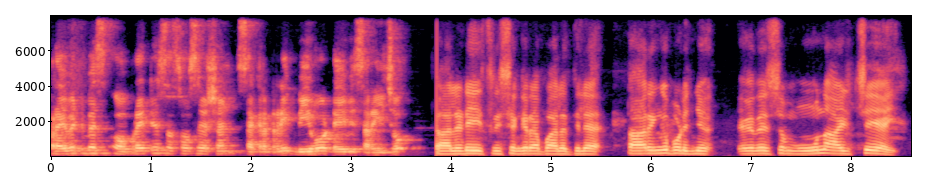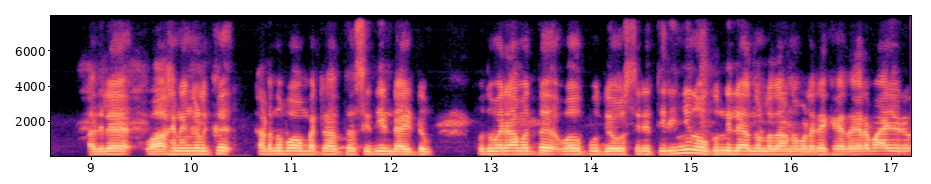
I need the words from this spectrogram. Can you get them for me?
private bus operators association secretary B O Davis അറിയിച്ചു. കാലടി ശ്രീശങ്കര പാലത്തിലെ ടാറിങ് പൊളിഞ്ഞ് ഏകദേശം മൂന്നാഴ്ചയായി അതിലെ വാഹനങ്ങൾക്ക് കടന്നു പോകാൻ പറ്റാത്ത സ്ഥിതി ഉണ്ടായിട്ടും പൊതുമരാമത്ത് വകുപ്പ് ഉദ്യോഗസ്ഥർ തിരിഞ്ഞു നോക്കുന്നില്ല എന്നുള്ളതാണ് വളരെ ഖേദകരമായൊരു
